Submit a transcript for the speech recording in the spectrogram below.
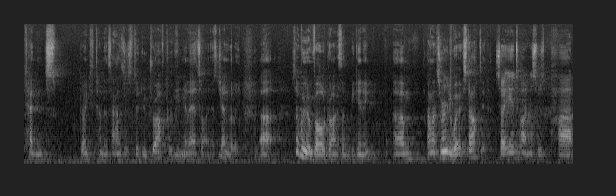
tenants, going to tenants' houses to do draft proofing and airtightness generally. Uh, so we were involved right from the beginning, um, and that's really where it started. So air tightness was part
